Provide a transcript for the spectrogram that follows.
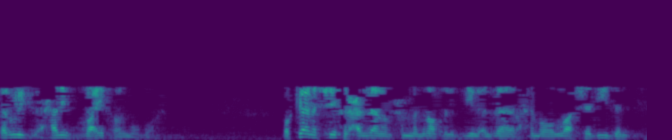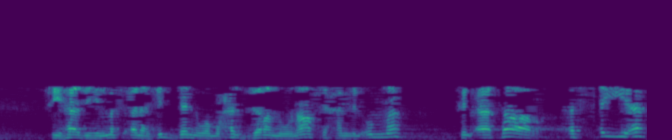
ترويج الأحاديث الضعيفة والموضوعة. وكان الشيخ العلامة محمد ناصر الدين الألباني رحمه الله شديدا في هذه المسألة جدا ومحذرا وناصحا للأمة في الآثار السيئة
